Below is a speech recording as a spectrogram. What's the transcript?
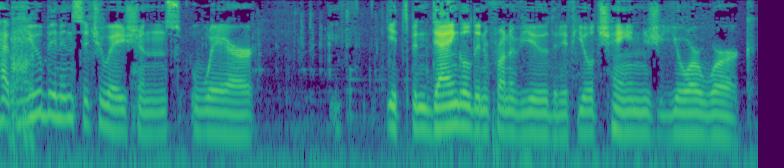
Have you been in situations where it's been dangled in front of you that if you'll change your work,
